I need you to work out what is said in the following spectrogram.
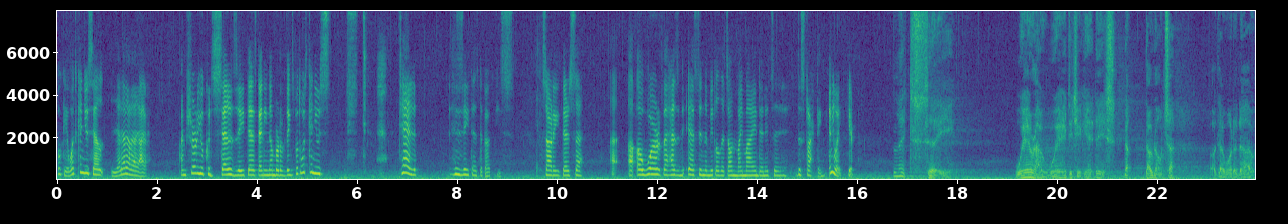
Okay, what can you sell? I'm sure you could sell Zaytest any number of things, but what can you tell Zaytest about this? Sorry, there's a, a a a word that has an S in the middle that's on my mind, and it's uh, distracting. Anyway, here. Let's see. Where, oh, where did you get this? No, don't answer. I don't want to know.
